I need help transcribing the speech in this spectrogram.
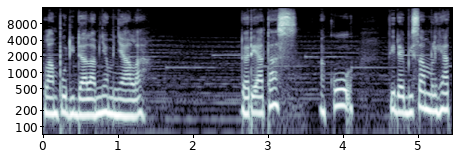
lampu di dalamnya menyala. Dari atas, aku tidak bisa melihat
